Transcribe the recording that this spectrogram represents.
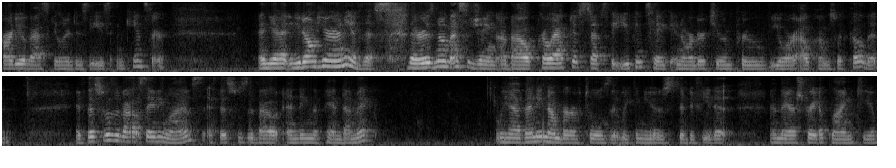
cardiovascular disease, and cancer. And yet, you don't hear any of this. There is no messaging about proactive steps that you can take in order to improve your outcomes with COVID. If this was about saving lives, if this was about ending the pandemic, we have any number of tools that we can use to defeat it, and they are straight up lying to you.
